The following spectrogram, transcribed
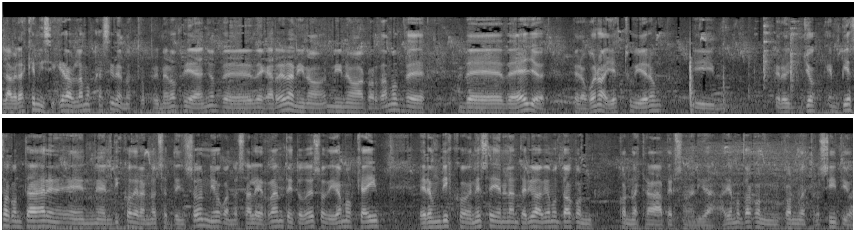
la verdad es que ni siquiera hablamos casi de nuestros primeros 10 años de, de carrera, ni nos, ni nos acordamos de, de- de ellos. Pero bueno, ahí estuvieron y... Pero yo empiezo a contar en, en el disco de las noches de insomnio, cuando sale Errante y todo eso, digamos que ahí era un disco, en ese y en el anterior habíamos dado con, con nuestra personalidad, habíamos dado con, con nuestro sitio.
